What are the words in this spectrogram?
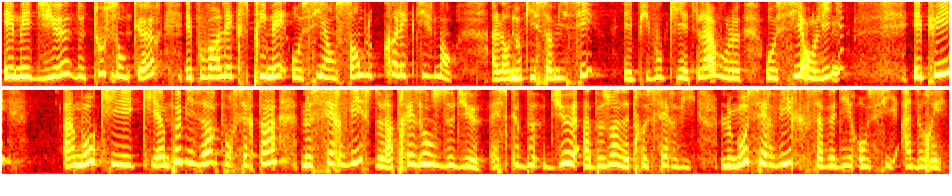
Aimer Dieu de tout son cœur et pouvoir l'exprimer aussi ensemble, collectivement. Alors nous qui sommes ici, et puis vous qui êtes là, vous aussi en ligne. Et puis, un mot qui, est un peu bizarre pour certains, le service de la présence de Dieu. Est-ce que Dieu a besoin d'être servi? Le mot servir, ça veut dire aussi adorer.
